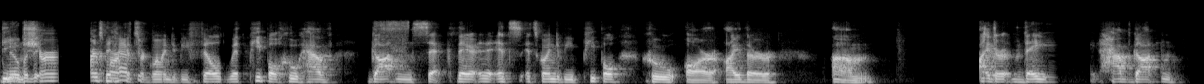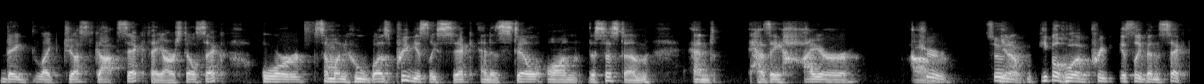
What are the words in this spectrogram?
the No, insurance they markets to- are going to be filled with people who have gotten sick there it's it's going to be people who are either um, either they have gotten they like just got sick, they are still sick, or someone who was previously sick and is still on the system and has a higher um, Sure. So you know people who have previously been sick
